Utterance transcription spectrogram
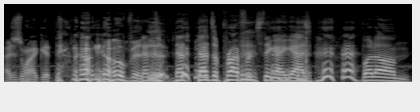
I just want to get that out in the open. That's a, that, that's a preference thing, I guess. But um,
